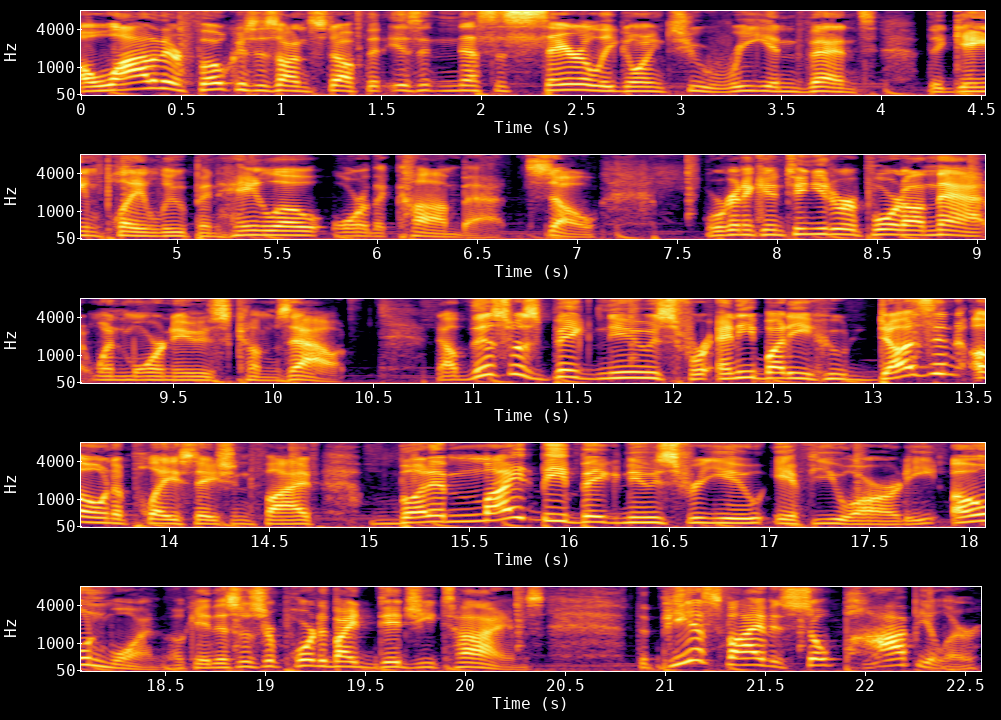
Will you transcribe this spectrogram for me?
a lot of their focus is on stuff that isn't necessarily going to reinvent the gameplay loop in Halo or the combat. So, We're going to continue to report on that when more news comes out. Now, this was big news for anybody who doesn't own a PlayStation 5, but it might be big news for you if you already own one. Okay, this was reported by DigiTimes. The PS5 is so popular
